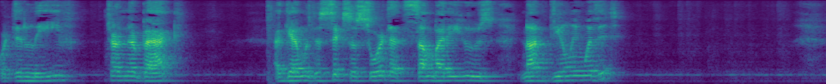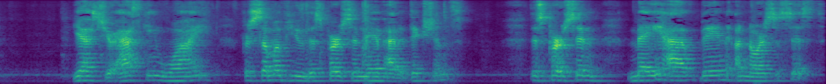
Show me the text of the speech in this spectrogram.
or did leave, turn their back. Again, with the Six of Swords, that's somebody who's not dealing with it. Yes, you're asking why. For some of you, this person may have had addictions. This person may have been a narcissist.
